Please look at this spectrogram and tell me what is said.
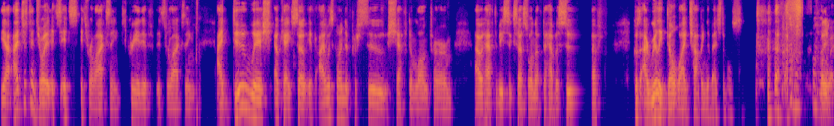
yeah, I just enjoy it. It's it's it's relaxing. It's creative. It's relaxing. I do wish. Okay, so if I was going to pursue chefdom long term, I would have to be successful enough to have a sous chef because I really don't like chopping the vegetables. but anyway,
